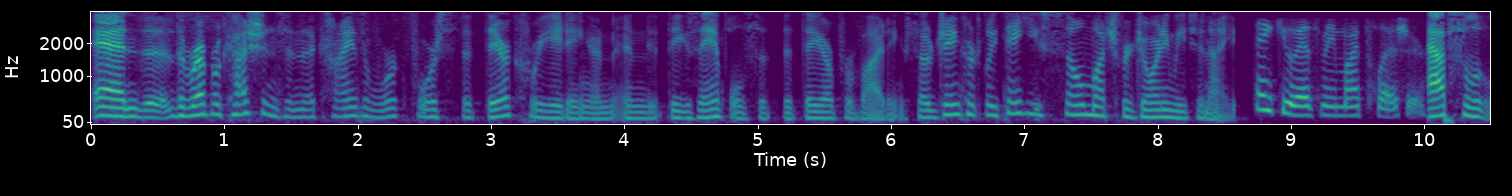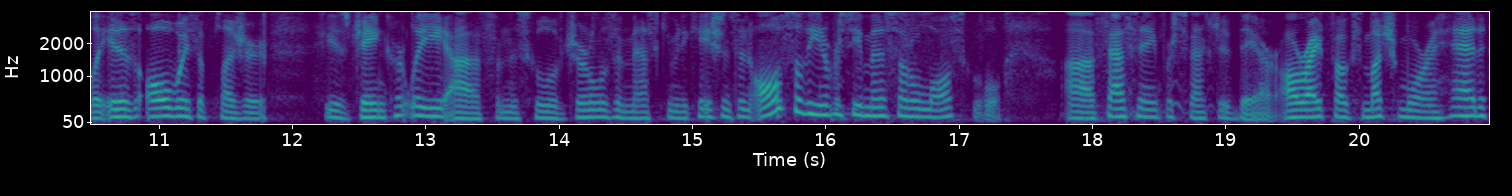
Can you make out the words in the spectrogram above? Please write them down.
and the, the, repercussions and the kinds of workforce that they're creating and, and the, the, examples that, that they are providing. So, Jane Kirtley, thank you so much for joining me tonight. Thank you, Esme. My pleasure. Absolutely. It is always a pleasure. She is Jane Kirtley uh, from the School of Journalism, Mass Communications, and also the University of Minnesota Law School. Uh, fascinating perspective there. All right, folks, much more ahead.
